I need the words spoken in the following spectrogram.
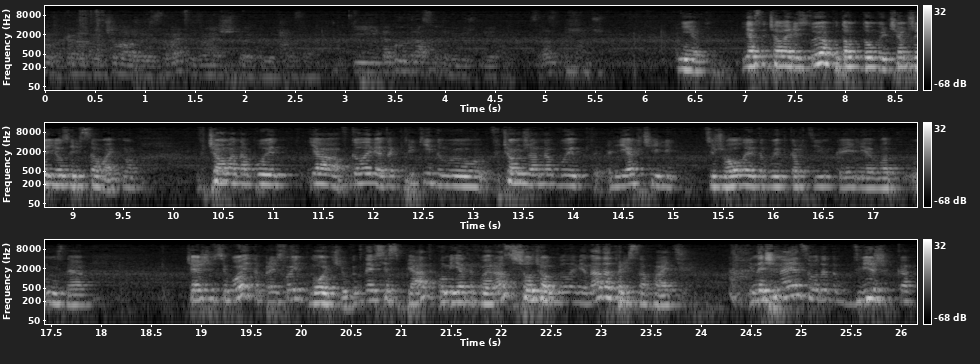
ну, когда ты начала уже рисовать, ты знаешь, что это будет красота? И какую краску ты любишь при этом? Сразу понимаешь? Нет. Я сначала рисую, а потом думаю, чем же ее зарисовать. Ну, в чем она будет... Я в голове так прикидываю, в чем же она будет легче или тяжелая это будет картинка, или вот, ну, не знаю. Чаще всего это происходит ночью, когда все спят, у меня такой раз щелчок в голове, надо порисовать. И начинается вот эта движка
